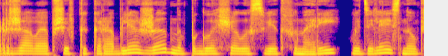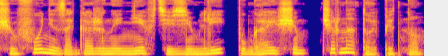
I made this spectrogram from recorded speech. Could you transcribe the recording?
Ржавая обшивка корабля жадно поглощала свет фонарей, выделяясь на общем фоне загаженной нефтью земли пугающим чернотой пятном.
